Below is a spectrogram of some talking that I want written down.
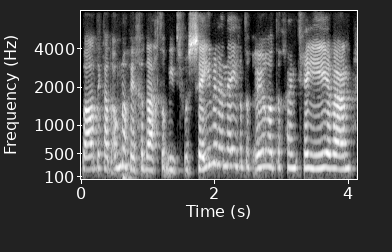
Want ik had ook nog in gedachten om iets voor 97 euro te gaan creëren.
